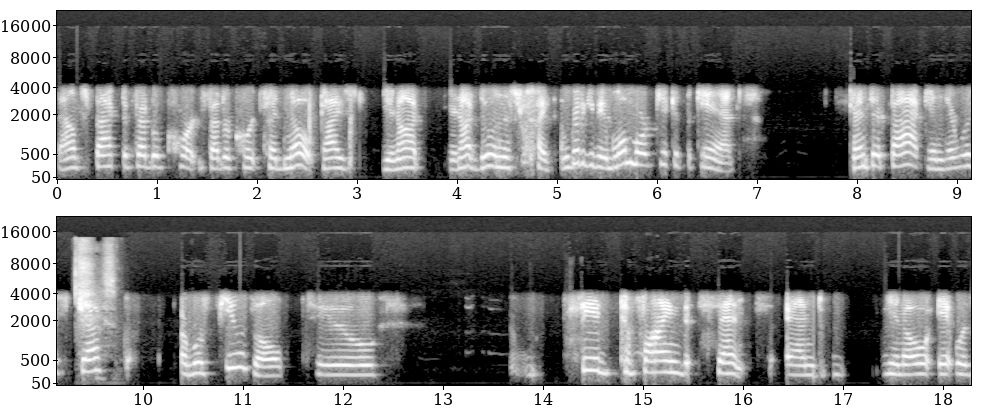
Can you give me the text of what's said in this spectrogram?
bounced back to federal court. Federal court said, "No, guys, you're not you're not doing this right. I'm going to give you one more kick at the can." Sent it back, and there was just Jeez. a refusal to see to find sense, and you know, it was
